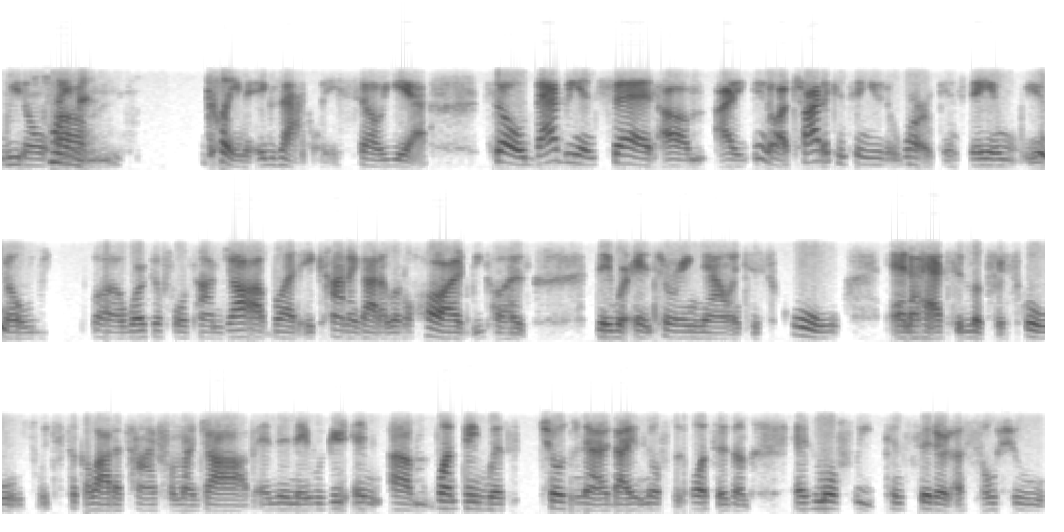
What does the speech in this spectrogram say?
we don't claim um it. Claim it exactly. So yeah. So that being said, um I you know, I try to continue to work and stay in, you know, uh work a full time job, but it kinda got a little hard because they were entering now into school and I had to look for schools, which took a lot of time from my job. And then they were getting um, one thing with children that are diagnosed with autism is mostly considered a social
